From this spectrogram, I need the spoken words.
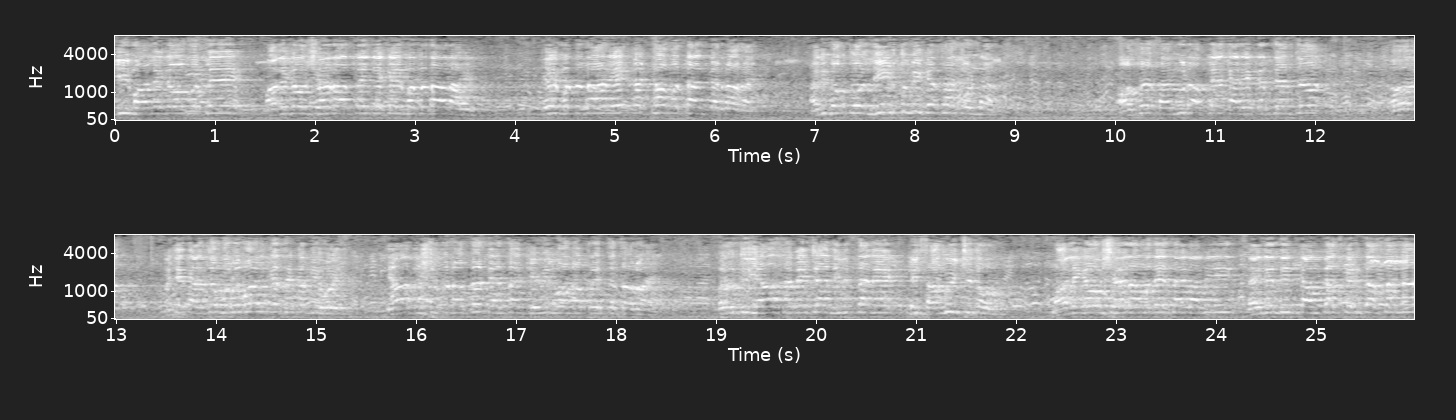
की मालेगावमधले मालेगाव शहरातले जे काही मतदार आहेत ते मतदार एकट्ठा मतदान करणार आहेत. आणि मग तो लीड तुम्ही कसा जोडणार असं सांगून आपल्या कार्यकर्त्यांचं म्हणजे त्यांचं मनोबल कसं कमी होईल या दृष्टिकोनातून त्यांचा केविलवाला प्रयत्न चालू आहे. परंतु या सभेच्या निमित्ताने मी सांगू इच्छितो मालेगाव शहरामध्ये साहेब आम्ही दैनंदिन कामकाज करीत असताना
